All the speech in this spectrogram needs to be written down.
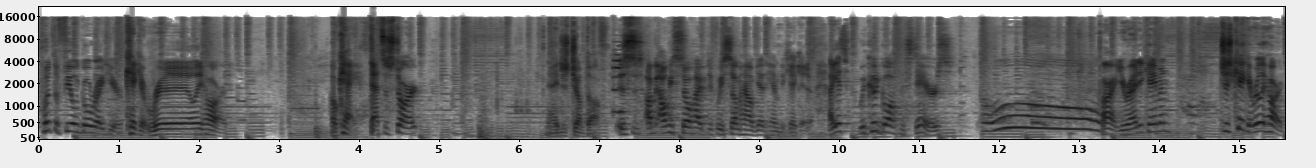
put the field goal right here. Kick it really hard. Okay, that's a start. Now he just jumped off. This is. I'll I'll be so hyped if we somehow get him to kick it. I guess we could go off the stairs. Ooh. All right, you ready, Cayman? Just kick it really hard.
